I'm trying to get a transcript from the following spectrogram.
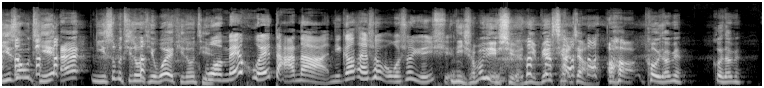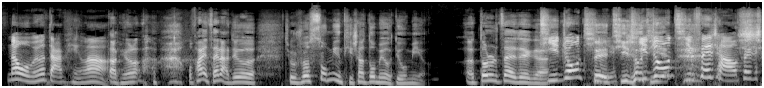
题中题。哎，你是不是题中题？我也题中题。我没回答呢。你刚才说我说允许，你什么允许？你别瞎讲啊！扣一条命，扣一条命，那我们又打平了。打平了。我发现咱俩这个就是说送命题上都没有丢命，呃，都是在这个题中题，对题中题题非常非常，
